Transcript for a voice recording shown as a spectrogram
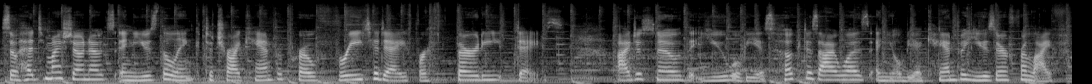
So head to my show notes and use the link to try Canva Pro free today for 30 days. I just know that you will be as hooked as I was and you'll be a Canva user for life.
